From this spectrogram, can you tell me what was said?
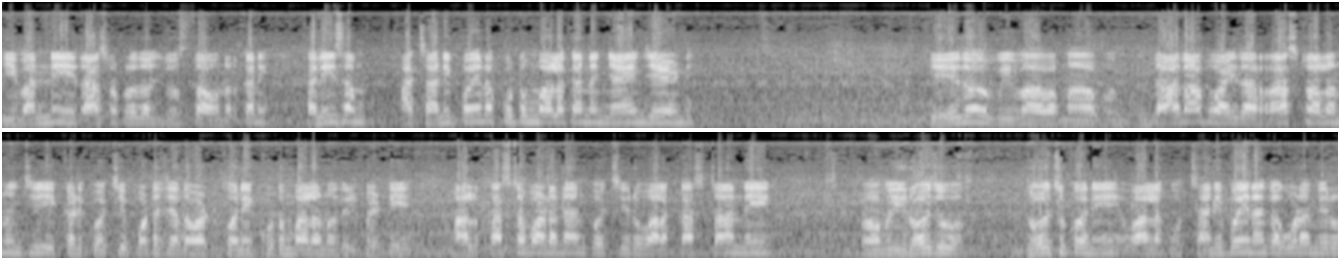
ఇవన్నీ రాష్ట్ర ప్రజలు చూస్తూ ఉన్నారు. కానీ కనీసం ఆ చనిపోయిన కుటుంబాలకన్నా న్యాయం చేయండి. ఏదో వి- దాదాపు ఐదారు రాష్ట్రాల నుంచి ఇక్కడికి వచ్చి పొట్ట చేత పట్టుకొని కుటుంబాలను వదిలిపెట్టి వాళ్ళు కష్టపడడానికి వచ్చిర్రు వాళ్ళ కష్టాన్ని ఈరోజు దోచుకొని వాళ్ళకు చనిపోయినాక కూడా మీరు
